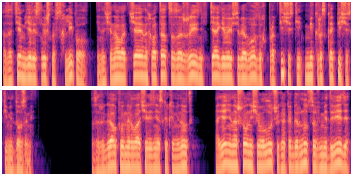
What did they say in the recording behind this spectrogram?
а затем еле слышно всхлипывал и начинал отчаянно хвататься за жизнь, втягивая в себя воздух практически микроскопическими дозами. Зажигалка умерла через несколько минут, а я не нашел ничего лучше, как обернуться в медведя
